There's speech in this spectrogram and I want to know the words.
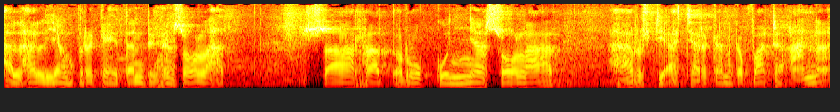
hal-hal yang berkaitan dengan sholat. Syarat rukunnya sholat harus diajarkan kepada anak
